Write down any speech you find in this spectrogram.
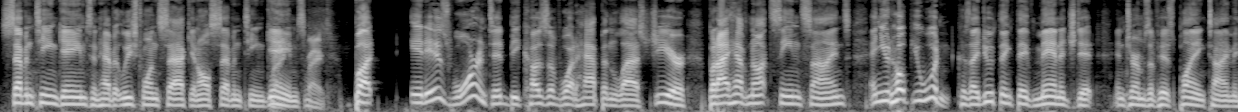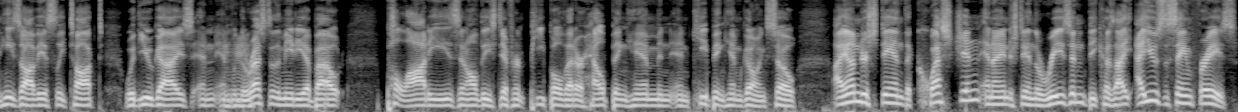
17 games and have at least one sack in all 17 games. right. But it is warranted because of what happened last year, but I have not seen signs, and you'd hope you wouldn't, because I do think they've managed it in terms of his playing time, and he's obviously talked with you guys and, and with the rest of the media about Pilates and all these different people that are helping him and, and keeping him going. So I understand the question and I understand the reason because I, I use the same phrase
